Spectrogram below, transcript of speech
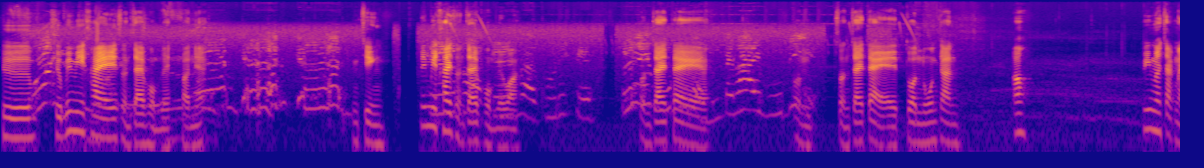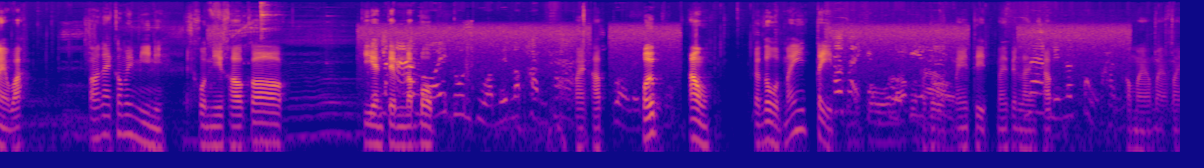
คือคือไม่มีใครสนใจผมเลยตอนเนี้ย เกินเกินจริงๆ ไม่มีใครสนใจผมเลยว่ะกูได้เกมเฮ้ยสนใจแต่ มึงไปไล่บูสนดิสนใจแต่ไอ้ตัวนู้นกัน เอ้า วิ่งมาจากไหนวะ ตอนแรกก็ไม่มีนี่ไอ้คนนี้เขาก็เกียนเต็มระบบ โดนหัวเม็ดละพันห้าไปครับบอกเลยปึ๊บ เอ้า กระโดดไม่ติดถ้าใส่แค่ตัวเดียวกระโดดไม่ติดไม่เป็นไรครับแม่เม็ดละสองพันเอาใหม่เอาใหม่เอาใหม่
